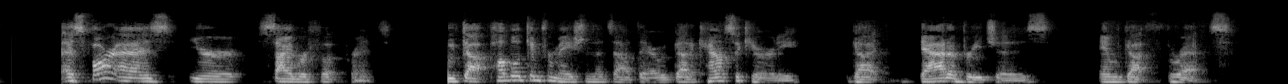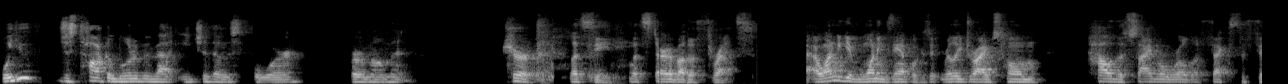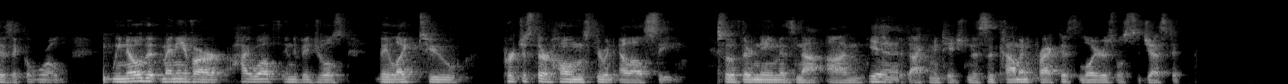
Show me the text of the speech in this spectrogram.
as far as your cyber footprint, we've got public information that's out there. We've got account security, we've got data breaches, and we've got threats. Will you just talk a little bit about each of those four for a moment? Sure. Let's see. Let's start about the threats. I wanted to give one example because it really drives home how the cyber world affects the physical world. We know that many of our high wealth individuals, they like to purchase their homes through an LLC so that their name is not on yeah. the documentation. This is a common practice. Lawyers will suggest it.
